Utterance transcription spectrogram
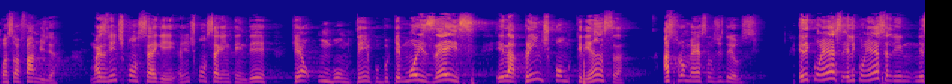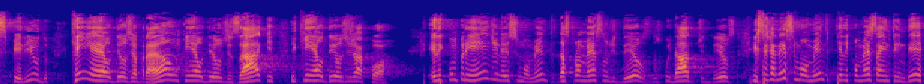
com a sua família. Mas a gente consegue, a gente consegue entender que é um bom tempo, porque Moisés, ele aprende como criança as promessas de Deus. Ele conhece, ele conhece ali nesse período quem é o Deus de Abraão, quem é o Deus de Isaac e quem é o Deus de Jacó. Ele compreende nesse momento das promessas de Deus, dos cuidados de Deus, e seja nesse momento que ele começa a entender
